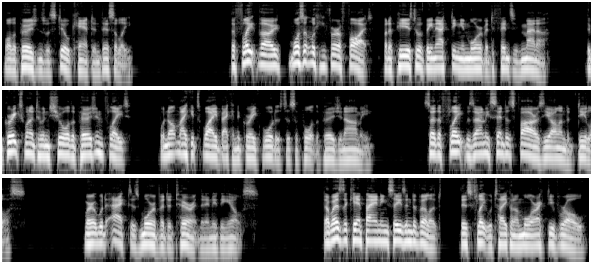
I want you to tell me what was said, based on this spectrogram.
while the Persians were still camped in Thessaly. The fleet, though, wasn't looking for a fight, but appears to have been acting in more of a defensive manner. The Greeks wanted to ensure the Persian fleet would not make its way back into Greek waters to support the Persian army. So the fleet was only sent as far as the island of Delos, where it would act as more of a deterrent than anything else. Though as the campaigning season developed, this fleet would take on a more active role.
